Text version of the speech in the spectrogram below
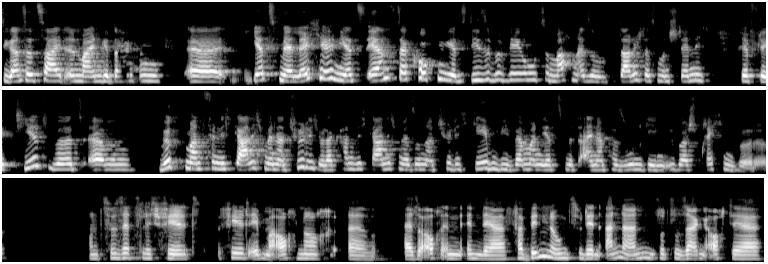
die ganze Zeit in meinen Gedanken äh, jetzt mehr lächeln, jetzt ernster gucken, jetzt diese Bewegung zu machen. Also dadurch, dass man ständig reflektiert wird, ähm, wirkt man, finde ich, gar nicht mehr natürlich oder kann sich gar nicht mehr so natürlich geben, wie wenn man jetzt mit einer Person gegenüber sprechen würde. Und zusätzlich fehlt, fehlt eben auch noch, äh, also auch in, in der Verbindung zu den anderen sozusagen auch der,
